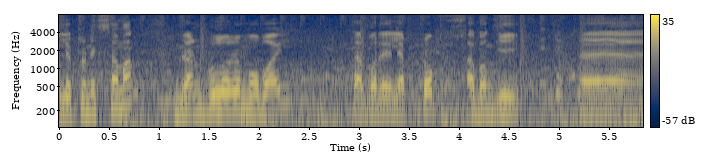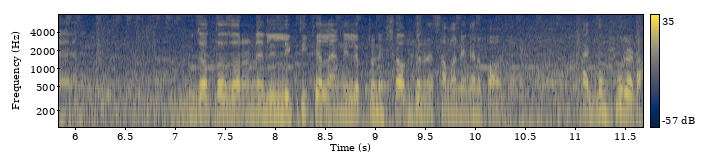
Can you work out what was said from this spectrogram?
ইলেকট্রনিক্স সামান গ্রাউন্ড ফ্লোরে মোবাইল তারপরে ল্যাপটপ এবং কি যত ধরনের ইলেকট্রিক্যাল অ্যান্ড ইলেকট্রনিক্স সব ধরনের সামান এখানে পাওয়া যায়। একদম পুরোটা।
